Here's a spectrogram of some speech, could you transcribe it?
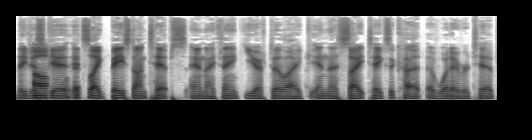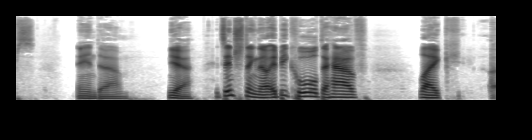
They just Oh, get okay. it's like based on tips, and I think you have to like, and the site takes a cut of whatever tips, and um, yeah, it's interesting though. It'd be cool to have like uh,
